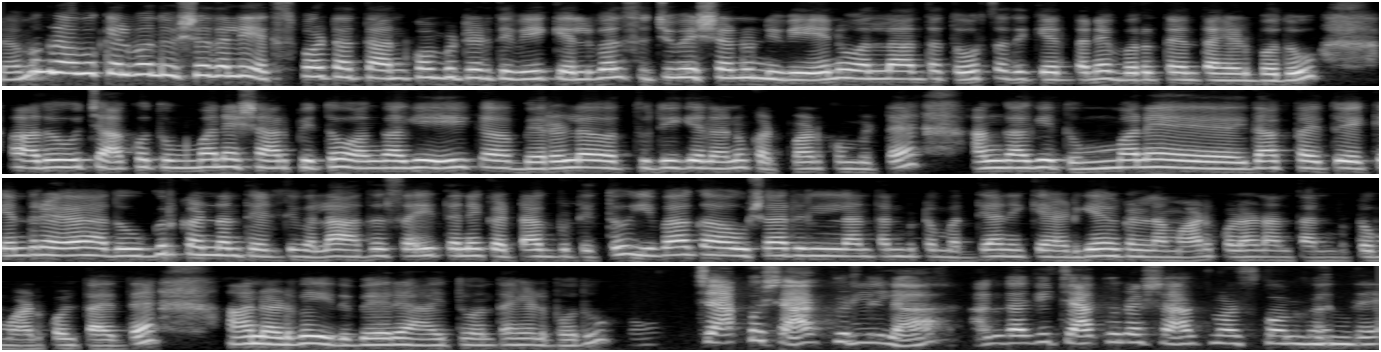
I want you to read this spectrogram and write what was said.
ನಮಗ್ ನಾವು ಕೆಲವೊಂದು ವಿಷಯದಲ್ಲಿ ಎಕ್ಸ್ಪರ್ಟ್ ಅಂತ ಅನ್ಕೊಂಡ್ಬಿಟ್ಟಿರ್ತೀವಿ. ಕೆಲವೊಂದು ಸಿಚುವೇಶನ್ ನೀವೇನು ಅಲ್ಲ ಅಂತ ತೋರ್ಸೋದಕ್ಕೆ ಅಂತಾನೆ ಬರುತ್ತೆ ಅಂತ ಹೇಳ್ಬೋದು. ಅದು ಚಾಕು ತುಂಬಾನೇ ಶಾರ್ಪ್ ಇತ್ತು. ಹಂಗಾಗಿ ಈಗ ಬೆರಳ ತುದಿಗೆ ನಾನು ಕಟ್ ಮಾಡ್ಕೊಂಡ್ಬಿಟ್ಟೆ. ಹಂಗಾಗಿ ತುಂಬಾನೇ ಇದಾಗ್ತಾ ಇತ್ತು. ಯಾಕೆಂದ್ರೆ ಅದು ಉಗ್ರ ಕಣ್ಣು ಅಂತ ಹೇಳ್ತೀವಲ್ಲ, ಅದು ಸಹಿತನೇ ಕಟ್ ಆಗ್ಬಿಟ್ಟಿತ್ತು. ಇವಾಗ ಹುಷಾರಿರ್ಲಿಲ್ಲ ಅಂತ ಅನ್ಬಿಟ್ಟು ಮಧ್ಯಾಹ್ನಕ್ಕೆ ಅಡ್ಗೆಗಳನ್ನ ಮಾಡ್ಕೊಳ್ಳೋಣ ಅಂತ ಅನ್ಬಿಟ್ಟು ಮಾಡ್ಕೊಳ್ತಾ ಇದ್ದೆ. ಆ ನಡುವೆ ಇದು ಬೇರೆ ಆಯ್ತು ಅಂತ ಹೇಳ್ಬೋದು. ಚಾಕು ಶಾರ್ಪ್ ಇರ್ಲಿಲ್ಲ. ಹಂಗಾಗಿ ಚಾಕುನ ಶಾರ್ಪ್ ಮಾಡಿಸ್ಕೊಂಡ್ ಬಂದೆ.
